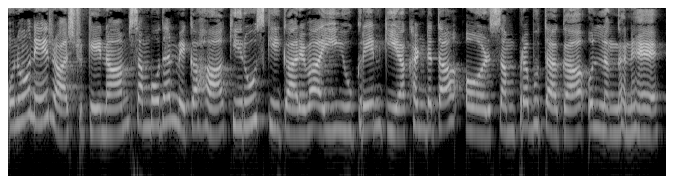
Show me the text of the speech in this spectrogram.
उन्होंने राष्ट्र के नाम संबोधन में कहा कि रूस की कार्रवाई यूक्रेन की अखंडता और संप्रभुता का उल्लंघन है।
